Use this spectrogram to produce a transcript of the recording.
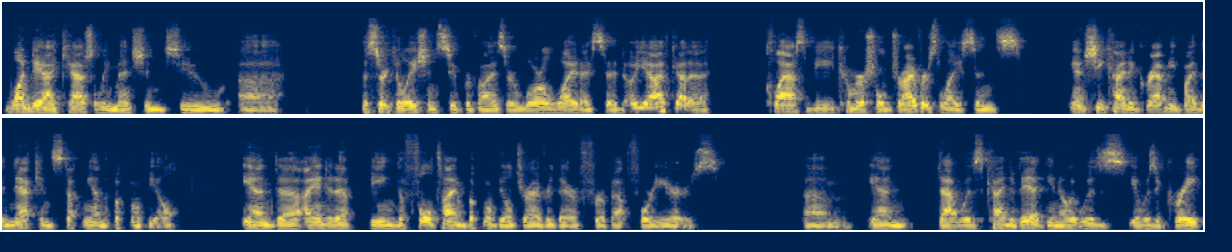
one day I casually mentioned to uh, the circulation supervisor, Laurel White, I said, Oh, yeah, I've got a Class B commercial driver's license. And she kind of grabbed me by the neck and stuck me on the bookmobile. And uh, I ended up being the full time bookmobile driver there for about four years. Um, and that was kind of it. You know, it was it was a great.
